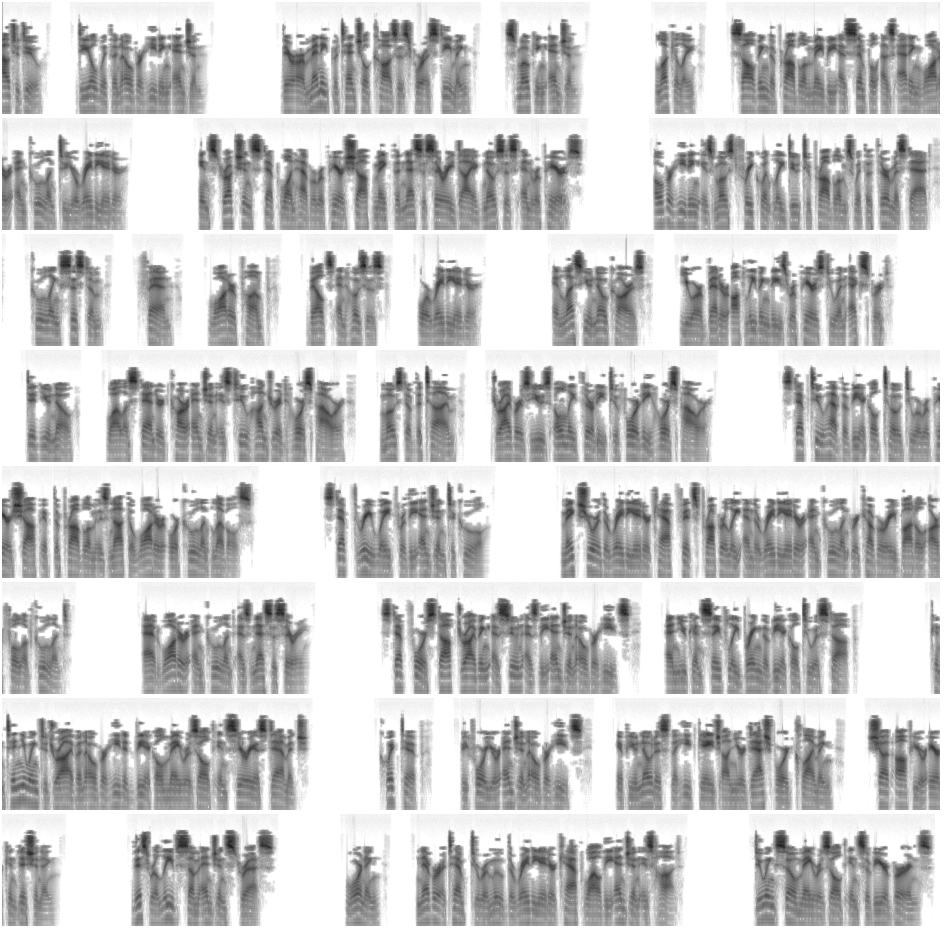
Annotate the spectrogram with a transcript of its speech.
How to do, deal with an overheating engine. There are many potential causes for a steaming, smoking engine. Luckily, solving the problem may be as simple as adding water and coolant to your radiator. Instructions Step 1 Have a repair shop make the necessary diagnosis and repairs. Overheating is most frequently due to problems with the thermostat, cooling system, fan, water pump, belts and hoses, or radiator. Unless you know cars, you are better off leaving these repairs to an expert. Did you know, while a standard car engine is 200 horsepower, most of the time, drivers use only 30 to 40 horsepower. Step 2 Have the vehicle towed to a repair shop if the problem is not the water or coolant levels. Step 3 Wait for the engine to cool. Make sure the radiator cap fits properly and the radiator and coolant recovery bottle are full of coolant. Add water and coolant as necessary. Step 4 Stop driving as soon as the engine overheats, and you can safely bring the vehicle to a stop. Continuing to drive an overheated vehicle may result in serious damage. Quick tip, before your engine overheats, if you notice the heat gauge on your dashboard climbing, shut off your air conditioning. This relieves some engine stress. Warning, never attempt to remove the radiator cap while the engine is hot. Doing so may result in severe burns.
